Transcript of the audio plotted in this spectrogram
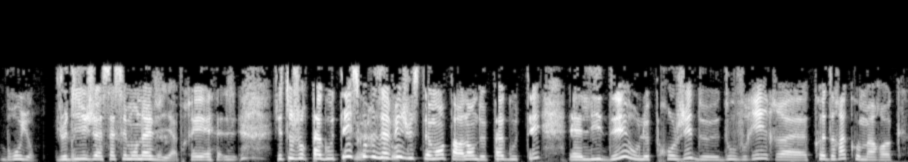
brouillon. Je dis, ça c'est mon avis. Après, j'ai toujours pas goûté. Est-ce que vous avez justement, parlant de pas goûter, euh, l'idée ou le projet de d'ouvrir euh, Kodrak au Maroc?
